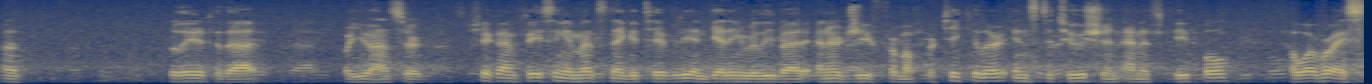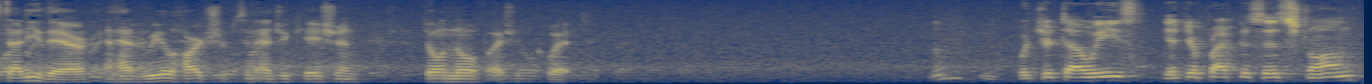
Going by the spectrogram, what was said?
Uh, related to that, what you answered, Shaykh, I'm facing immense negativity and getting really bad energy from a particular institution and its people. However, I study there and had real hardships in education. Don't know if I should quit. Put your taweez, get your practices strong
